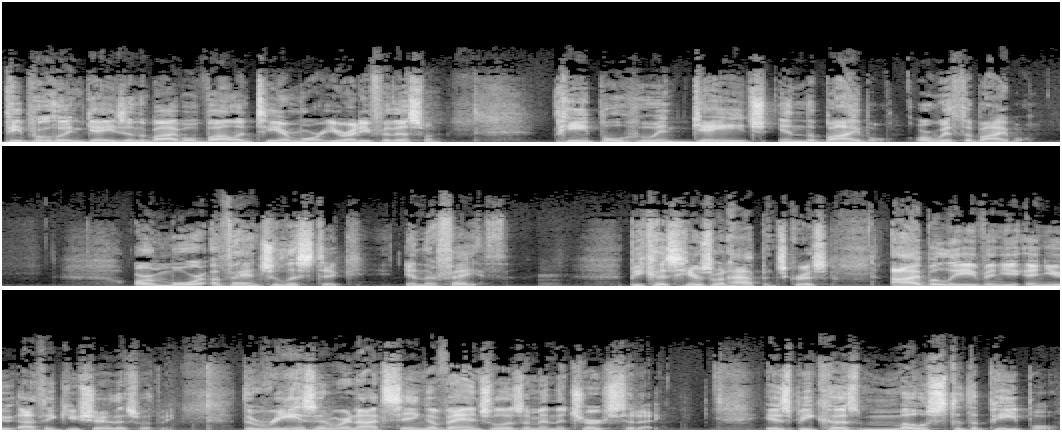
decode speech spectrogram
People who engage in the Bible volunteer more. You ready for this one? People who engage in the Bible or with the Bible are more evangelistic in their faith. Because here's what happens, Chris. I believe, and you, and you, I think you share this with me. The reason we're not seeing evangelism in the church today is because most of the people,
